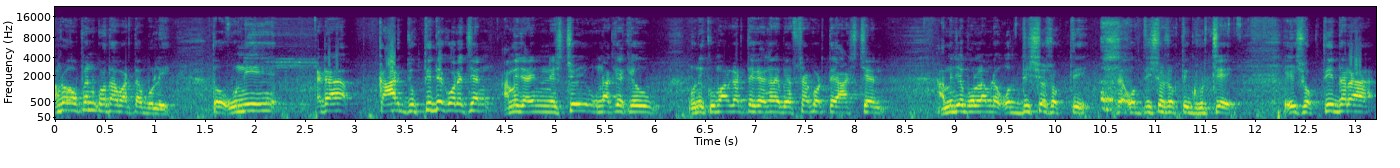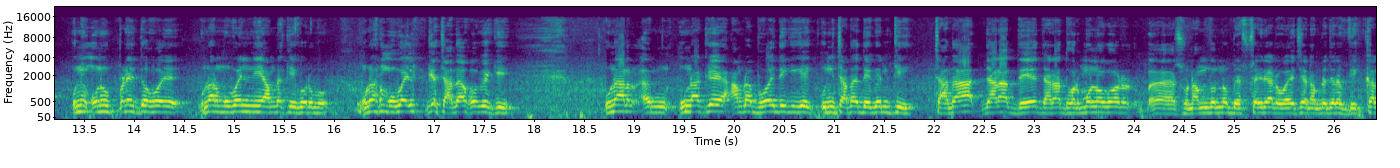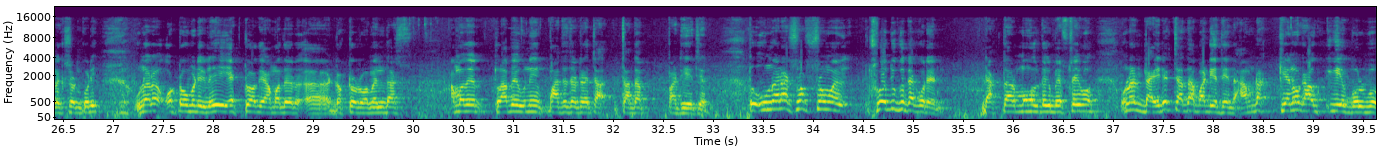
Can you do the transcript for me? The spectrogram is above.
আমরা ওপেন কথাবার্তা বলি। তো উনি এটা কার যুক্তিতে করেছেন, আমি জানি নিশ্চয়ই উনাকে কেউ, উনি কুমারঘাট থেকে এখানে ব্যবসা করতে আসছেন। আমি যে বললাম না অদৃশ্য শক্তি অদৃশ্য শক্তি ঘুরছে। এই শক্তির দ্বারা উনি অনুপ্রাণিত হয়ে ওনার মোবাইল নিয়ে আমরা কী করব? ওনার মোবাইল থেকে চাঁদা হবে কি? উনার উনাকে আমরা ভয় দেখি উনি চাঁদা দেবেন কি? চাঁদা যারা দে যারা ধর্মনগর সুনামধন্য ব্যবসায়ীরা রয়েছেন, আমরা যারা ভিক কালেকশন করি ওনারা অটোমেটিকলি এই একটু আগে আমাদের ডক্টর রমেন দাস, আমাদের ক্লাবে উনি পাঁচ হাজার টাকা চাঁদা পাঠিয়েছেন। তো ওনারা সবসময় সহযোগিতা করেন, ডাক্তার মহল থেকে ব্যবসায়ী ওনারা ডাইরেক্ট চাঁদা পাঠিয়ে দেন। আমরা কেন কাউকে গিয়ে বলব?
